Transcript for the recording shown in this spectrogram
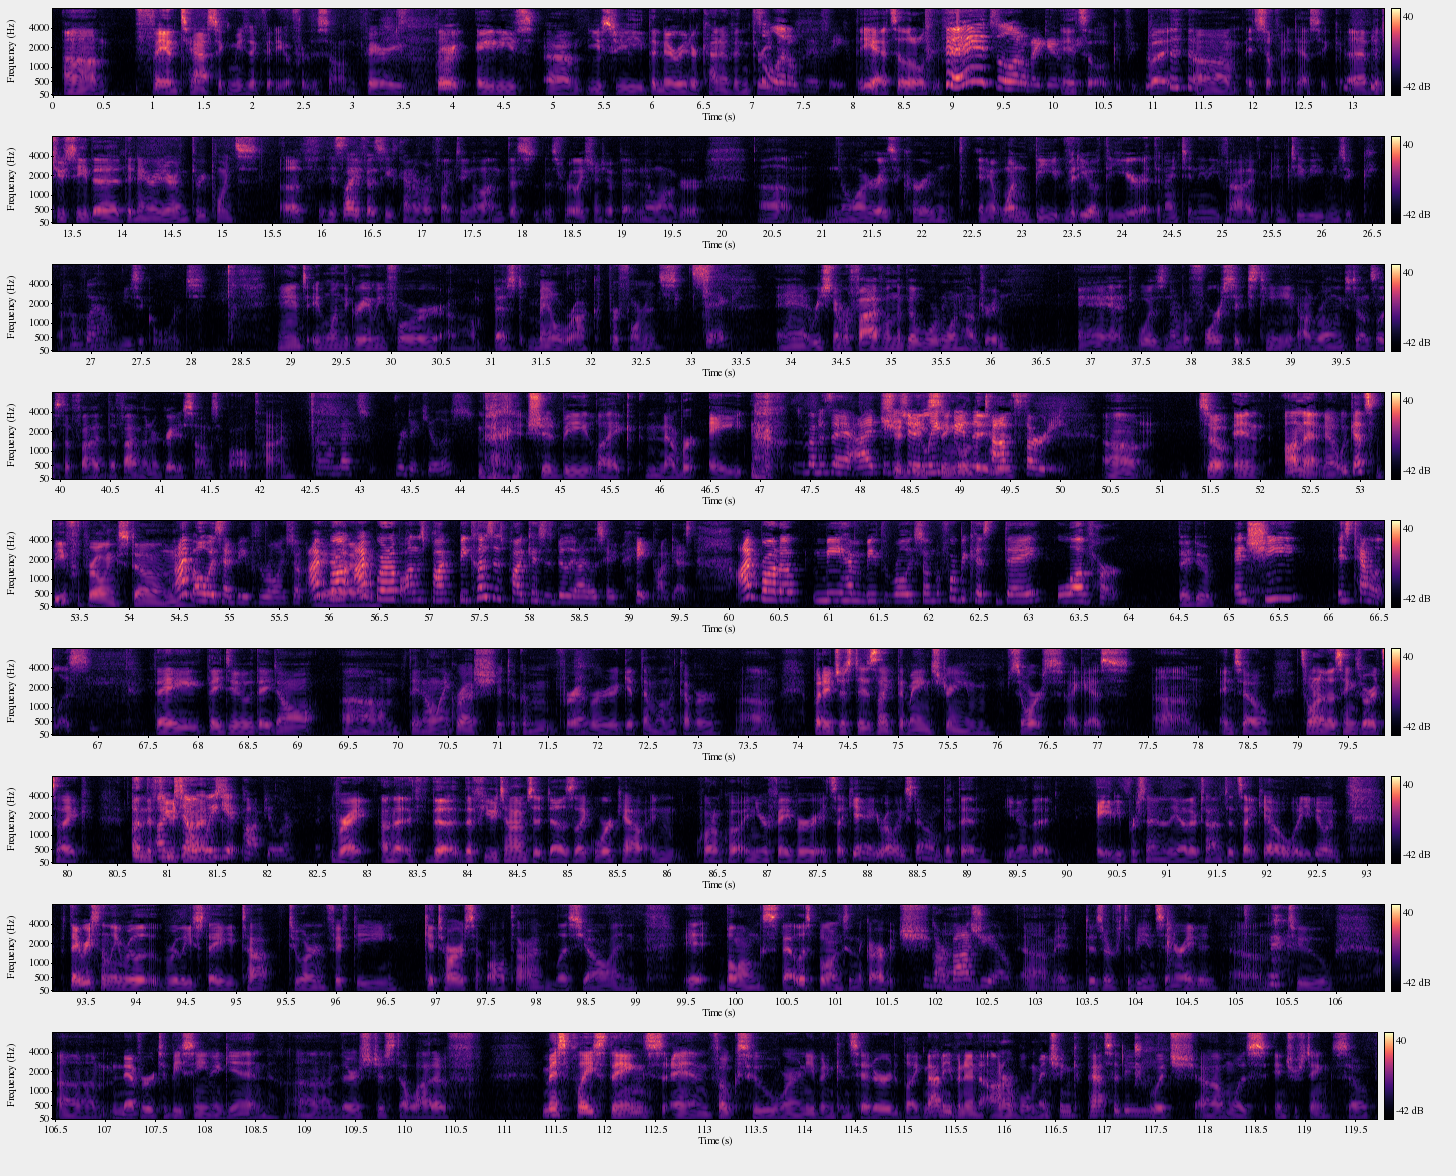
um fantastic music video for this song very very 80s um you see the narrator kind of in three. It's a little goofy. yeah it's a little goofy it's a little bit goofy. it's a little goofy, but um, it's still fantastic. Uh, but you see the the narrator in three points of his life as he's kind of reflecting on this this relationship that no longer um, no longer is occurring, and it won the video of the year at the 1985 MTV Music um, Oh, wow. Music Awards. and it won the Grammy for um, Best Male Rock Performance. Sick. And it reached number five on the Billboard 100 and was number 416 on Rolling Stone's list of five, the 500 greatest songs of all time. Um, that's ridiculous. it should be like number eight. I was about to say, I think Should it should at least be in the top 30. Um, so, and on that note, we got some beef with Rolling Stone. I've always had beef with Rolling Stone. I brought I brought up on this podcast because this podcast is Billie Eilish hate, hate podcast. I brought up me having beef with Rolling Stone before because they love her they do. and she is talentless. They they do. They don't. Um, they don't like Rush. It took them forever to get them on the cover. Um, but it just is like the mainstream source, I guess. Um, and so it's one of those things where it's like, on the few until times, we get popular. right, on the, the the few times it does like work out in quote unquote in your favor, it's like, yeah, you're Rolling Stone. But then you know the eighty percent of the other times, it's like, yo, what are you doing? But they recently re- released a top 250 guitarists of all time list, y'all, and it belongs. That list belongs in the garbage. Um, um, it deserves to be incinerated. Um, to um, never to be seen again. Um, there's just a lot of misplaced things and folks who weren't even considered, like not even an honorable mention capacity, which um, was interesting. So,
